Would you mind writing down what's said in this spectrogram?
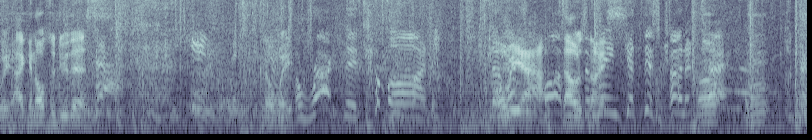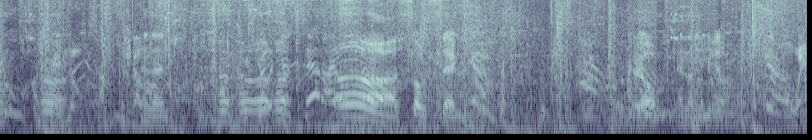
Wait, I can also do this. No, wait. Arachnid, come on! Now Oh, yeah, that was nice. Get this kind of Uh, uh, uh, uh. And then. Uh, uh, uh, just said I don't uh, so sick. There we go. And then let me just. Oh, wait.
